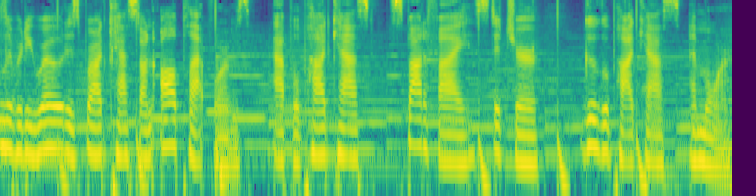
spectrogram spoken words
Liberty Road is broadcast on all platforms Apple Podcast, Spotify, Stitcher, Google Podcasts, and more.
